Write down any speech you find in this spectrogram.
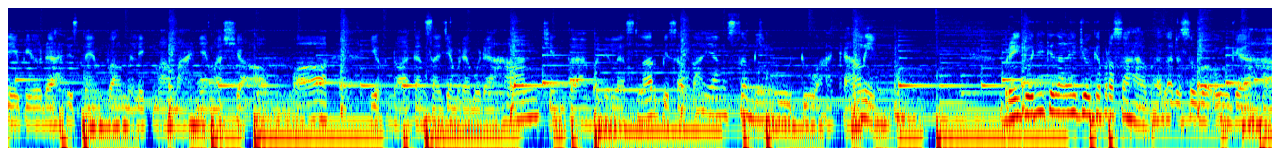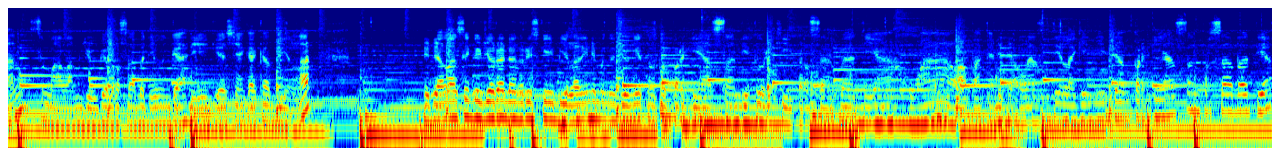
TV udah distempel milik mamahnya Masya Allah. Yuk doakan saja mudah-mudahan Cinta Abadi Leslar bisa tayang seminggu dua kali Berikutnya kita lihat juga persahabat Ada sebuah unggahan Semalam juga persahabat diunggah di IG-nya kakak Bilar. Tidak Lesti Kejora dan Rizky Bilar ini mengunjungi toko perhiasan di Turki persahabat ya. Wow apakah tidak Lesti lagi ngidam perhiasan persahabat ya?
